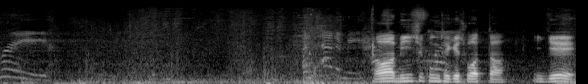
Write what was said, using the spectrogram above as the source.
spree. 아 been 민시궁 되게. 좋았다. 이게.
